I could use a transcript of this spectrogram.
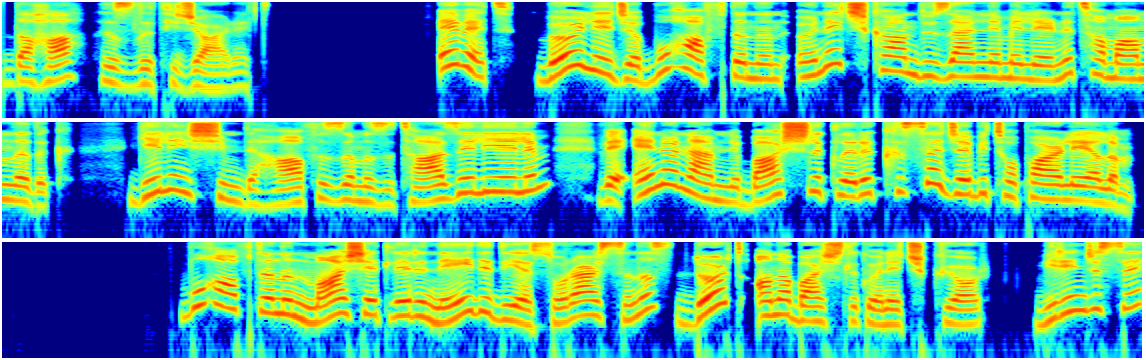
daha hızlı ticaret. Evet, böylece bu haftanın öne çıkan düzenlemelerini tamamladık. Gelin şimdi hafızamızı tazeleyelim ve en önemli başlıkları kısaca bir toparlayalım. Bu haftanın manşetleri neydi diye sorarsınız, dört ana başlık öne çıkıyor. Birincisi,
